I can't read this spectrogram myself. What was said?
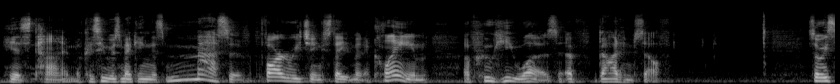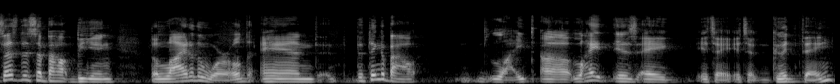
his time, because he was making this massive, far reaching statement, a claim of who he was, of God himself. So he says this about being the light of the world, and the thing about light, uh, light is a it's a it's a good thing.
